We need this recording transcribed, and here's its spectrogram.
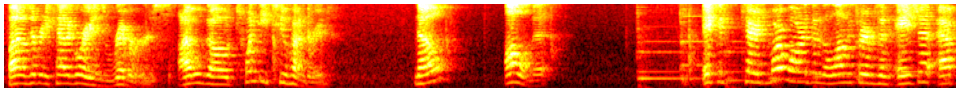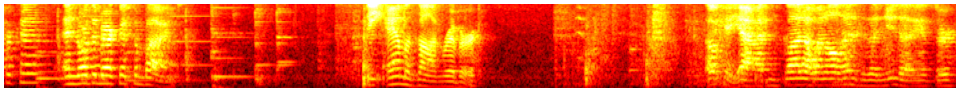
Final Jeopardy category is rivers. I will go 2200. No? All of it. It carries more water than the longest rivers in Asia, Africa, and North America combined. The Amazon River. Okay, yeah, I'm glad I went all in because I knew that answer.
